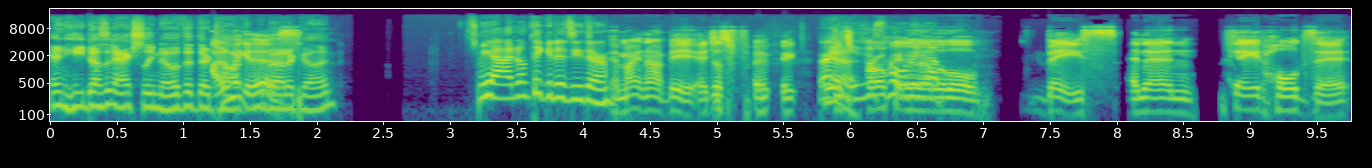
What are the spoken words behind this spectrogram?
And he doesn't actually know that they're I don't think talking about is. a gun. yeah, I don't think it is either. It might not be. It just it, it, Right, it's he's just broken in holding a up- little base, and then Thade holds it,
